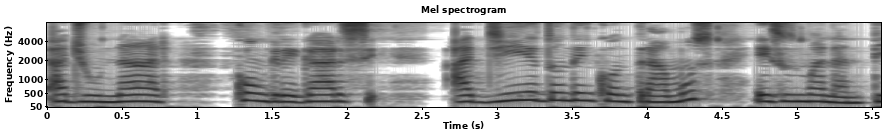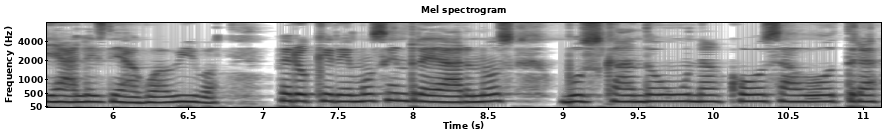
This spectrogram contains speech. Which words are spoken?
ayunar, congregarse, Allí es donde encontramos esos manantiales de agua viva, pero queremos enredarnos buscando una cosa otra,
